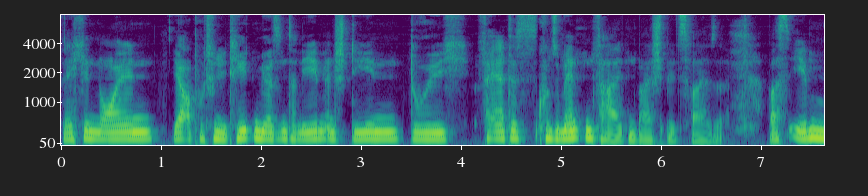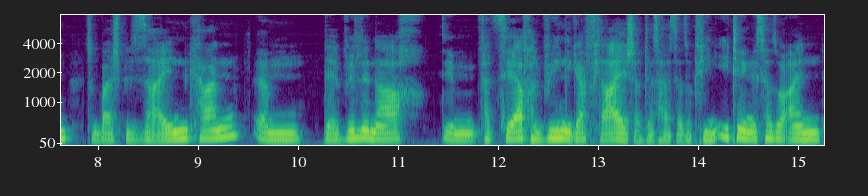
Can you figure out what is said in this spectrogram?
welche neuen ja, Opportunitäten mir als Unternehmen entstehen durch verändertes Konsumentenverhalten beispielsweise. Was eben zum Beispiel sein kann, ähm, der Wille nach dem Verzehr von weniger Fleisch. Also das heißt also Clean Eating ist ja so ein,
